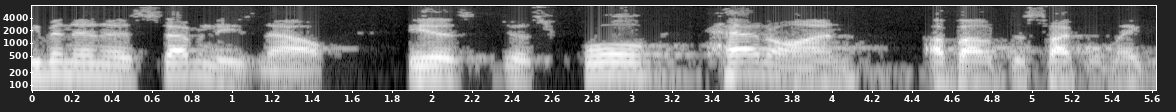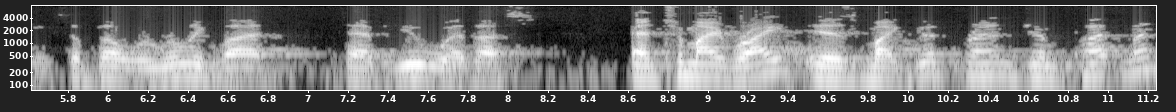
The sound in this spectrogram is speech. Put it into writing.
even in his 70s now, He is just full head on about disciple making. So, Bill, we're really glad to have you with us. And to my right is my good friend Jim Putman.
